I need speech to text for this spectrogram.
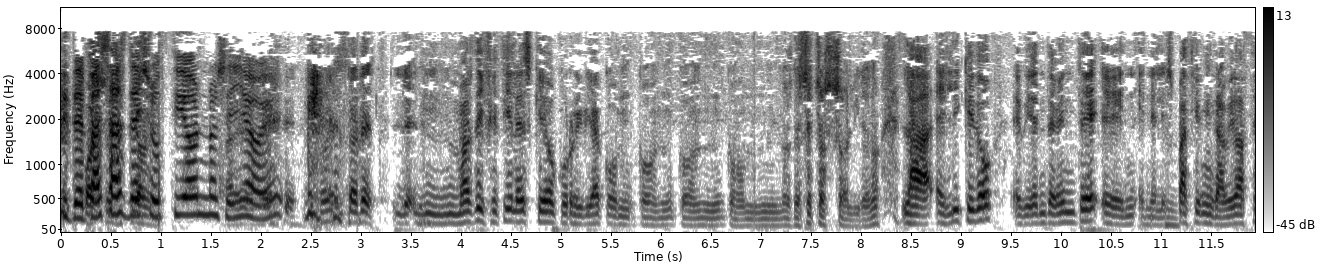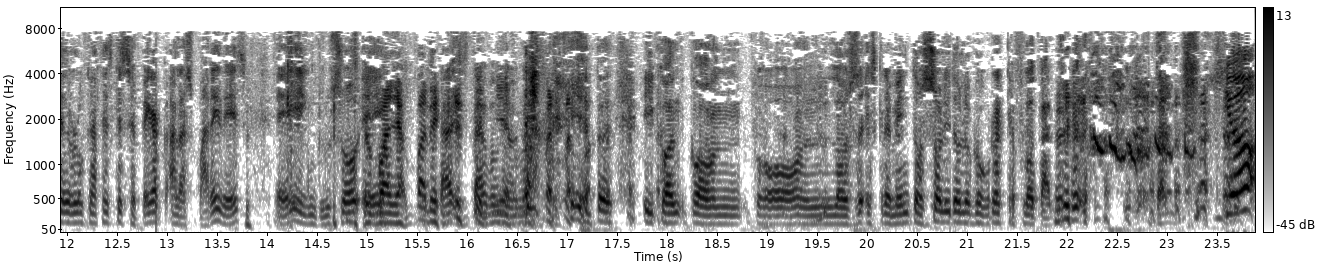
Si te Por pasas de succión. no sé yo, ¿eh? Pues entonces, más difícil es qué ocurriría con, con- con- con los desechos sólidos. ¿no? La- el líquido, evidentemente, en, en el espacio, en gravedad cero, lo que hace es que se pega a las paredes, ¿eh? incluso... eh, Vaya paredes de con- mierda. y, entonces- y con, con- con los excrementos sólidos lo que ocurre es que flotan. Yo,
